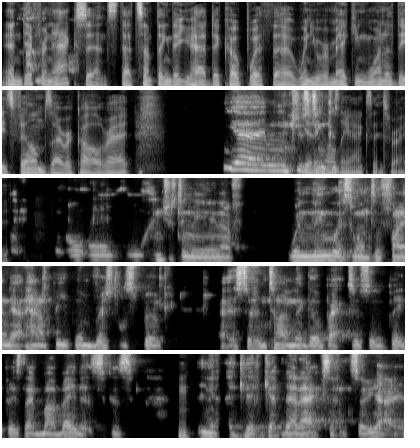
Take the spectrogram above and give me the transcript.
And different accents. That's something that you had to cope with uh, when you were making one of these films, I recall, right? Yeah, I mean, interesting. Getting all the accents right. Or, or, or, interestingly enough, when linguists want to find out how people in Bristol spoke at a certain time, they go back to sort of places like Barbados because hmm. you know they've kept that accent. So yeah,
